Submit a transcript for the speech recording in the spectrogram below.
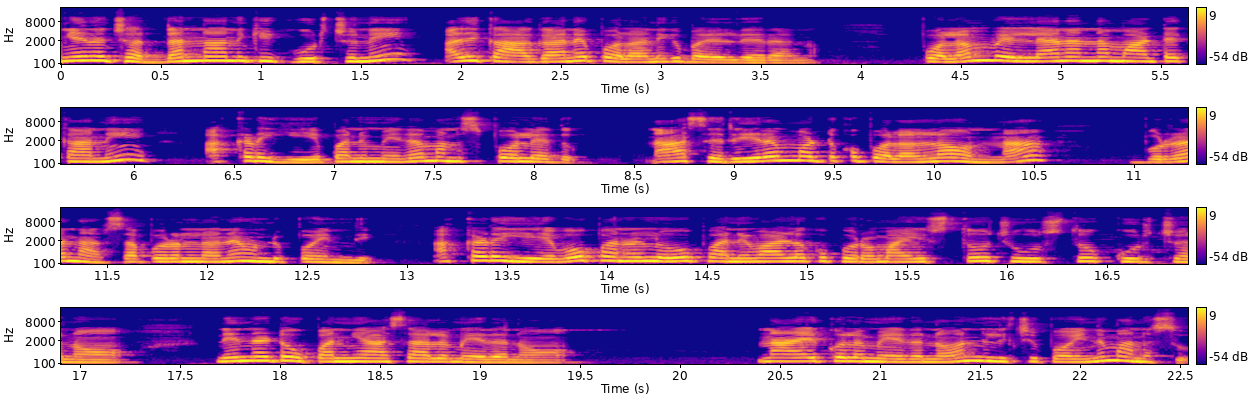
నేను చద్దన్నానికి కూర్చుని అది కాగానే పొలానికి బయలుదేరాను. పొలం వెళ్ళానన్న మాటే కానీ అక్కడ ఏ పని మీద మనసుపోలేదు నా శరీరం మట్టుకు పొలంలో ఉన్న బుర్ర నర్సాపురంలోనే ఉండిపోయింది. అక్కడ ఏవో పనులు పనివాళ్ళకు పురమాయిస్తూ చూస్తూ కూర్చునో నిన్నటి ఉపన్యాసాల మీదనో నాయకుల మీదనో నిలిచిపోయింది మనసు.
